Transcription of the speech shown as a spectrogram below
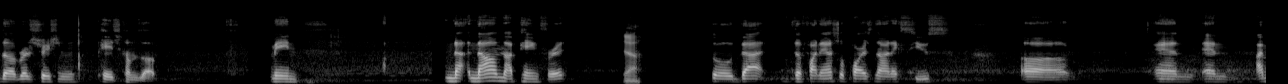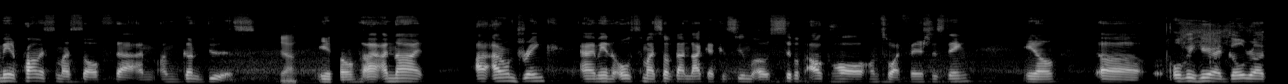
the registration page comes up. I mean, n- now I'm not paying for it. So that the financial part is not an excuse. Uh, and and I made a promise to myself that I'm I'm gonna do this. Yeah. You know, I, I'm not. I, I don't drink. I made an oath to myself that I'm not gonna consume a sip of alcohol until I finish this thing. You know, uh, over here at GoRuck,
